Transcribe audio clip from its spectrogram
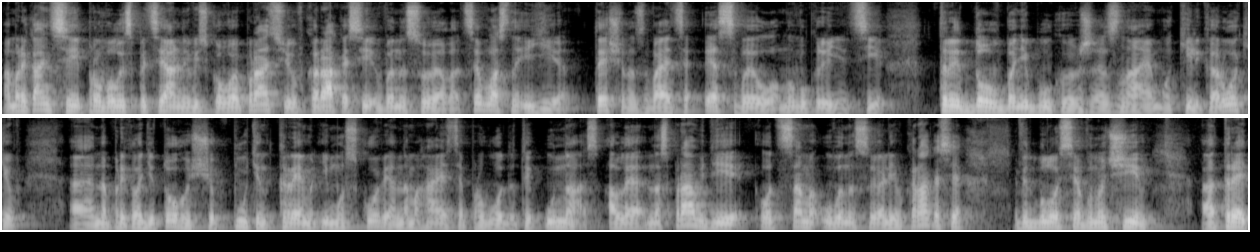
Американці провели спеціальну військову операцію в Каракасі, Венесуела. Це власне і є те, що називається СВО. Ми в Україні ці три довбані букви вже знаємо кілька років. е, На прикладі того, що Путін, Кремль і Московія намагаються проводити у нас. Але насправді, от саме у Венесуелі і в Каракасі відбулося вночі 3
